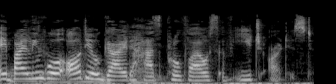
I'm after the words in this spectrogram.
A bilingual audio guide has profiles of each artist.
